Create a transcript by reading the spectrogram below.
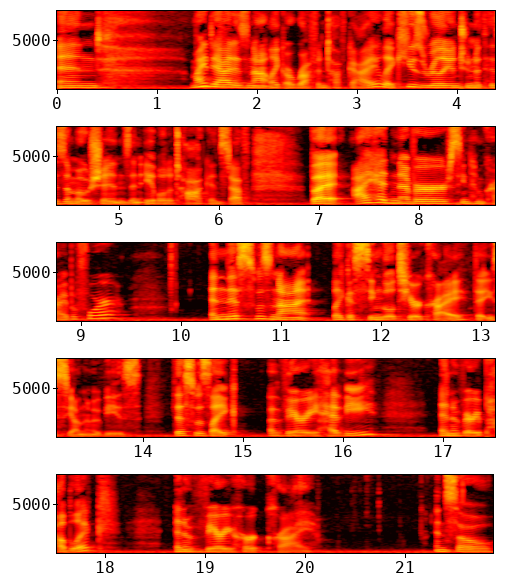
And my dad is not like a rough and tough guy. Like he's really in tune with his emotions and able to talk and stuff. But I had never seen him cry before. And this was not like a single tear cry that you see on the movies. This was like a very heavy and a very public and a very hurt cry. And so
